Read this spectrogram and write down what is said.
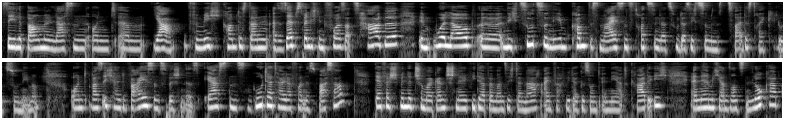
Seele baumeln lassen und ähm, ja, für mich kommt es dann, also selbst wenn ich den Vorsatz habe, im Urlaub äh, nicht zuzunehmen, kommt es meistens trotzdem dazu, dass ich zumindest zwei bis drei Kilo zunehme. Und was ich halt weiß inzwischen ist, erstens, ein guter Teil davon ist Wasser. Der verschwindet schon mal ganz schnell wieder, wenn man sich danach einfach wieder gesund ernährt. Gerade ich ernähre mich ansonsten low carb,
